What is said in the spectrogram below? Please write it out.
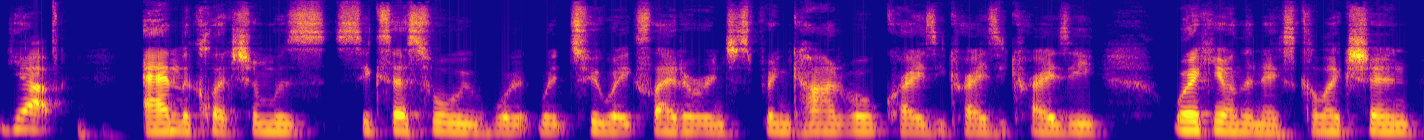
Yeah. And the collection was successful. We went, went two weeks later into Spring Carnival, crazy, crazy, crazy, working on the next collection.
